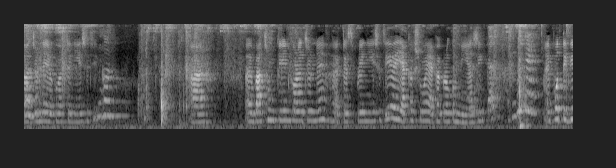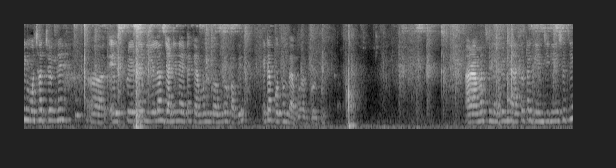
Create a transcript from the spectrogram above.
তার জন্য এরকম একটা নিয়ে এসেছি। আর বাথরুম ক্লিন করার জন্য একটা স্প্রে নিয়ে এসেছি। এই এক এক সময় এক এক রকম নিয়ে আসি। প্রত্যেক দিন মোছার জন্য এই স্প্রেটা নিয়ে এলাম। জানি না এটা কেমন গন্ধ হবে। এটা প্রথম ব্যবহার করব। আর আমার ছেলের জন্য এতটা গেঞ্জি নিয়ে এসেছি।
